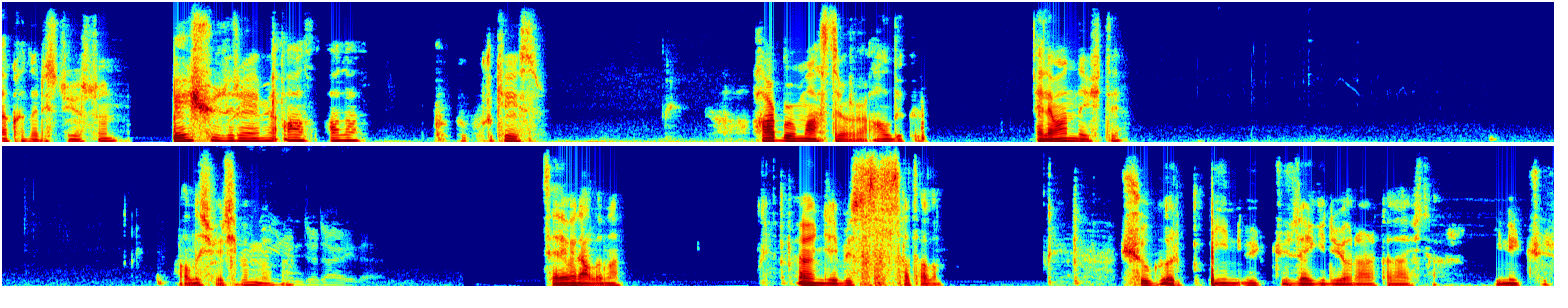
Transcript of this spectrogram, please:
Ne kadar istiyorsun? 500 liraya mı? Al al al. Kur case. Harbor Master aldık. Eleman değişti. Alışveriş yapamıyor mu? Seni ben aldım. Önce bir satalım. Sugar 1300'e gidiyor arkadaşlar. 1300.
